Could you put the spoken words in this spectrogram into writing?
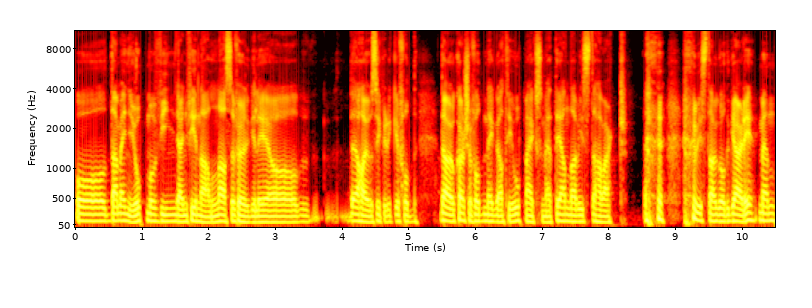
Og de ender jo opp med å vinne den finalen, da, selvfølgelig. og Det har jo sikkert ikke fått Det har jo kanskje fått negativ oppmerksomhet igjen da, hvis det har vært hvis det har gått galt. Men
